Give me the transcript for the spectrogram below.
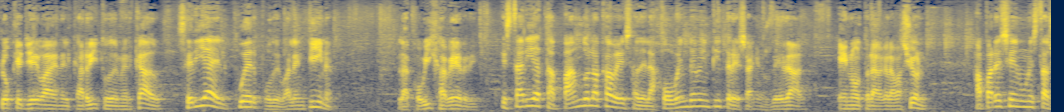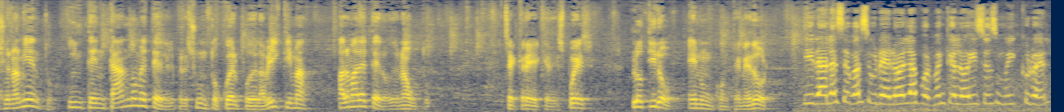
Lo que lleva en el carrito de mercado sería el cuerpo de Valentina, la cobija verde, estaría tapando la cabeza de la joven de 23 años de edad. En otra grabación, aparece en un estacionamiento intentando meter el presunto cuerpo de la víctima al maletero de un auto. Se cree que después lo tiró en un contenedor. Tirar a ese basurero de la forma en que lo hizo es muy cruel.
